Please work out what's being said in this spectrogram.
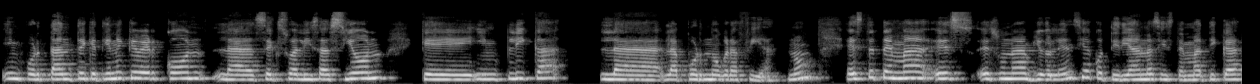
importante que tiene que ver con la sexualización que implica la, la, pornografía, ¿no? Este tema es, es una violencia cotidiana, sistemática,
